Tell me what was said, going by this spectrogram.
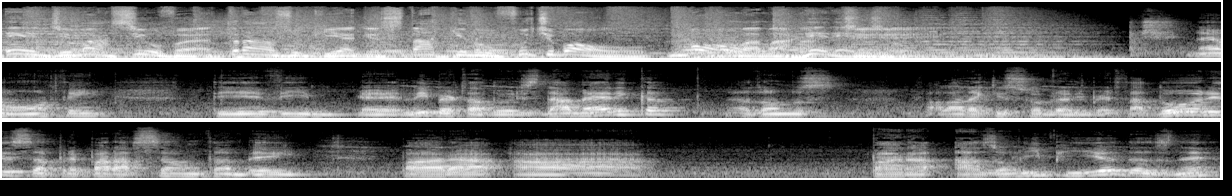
Edmar Silva traz o que é destaque no futebol. Bola na rede. Né, ontem teve é, Libertadores da América. Nós vamos falar aqui sobre a Libertadores, a preparação também para a para as Olimpíadas, né?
